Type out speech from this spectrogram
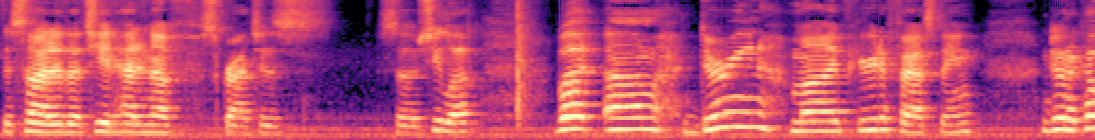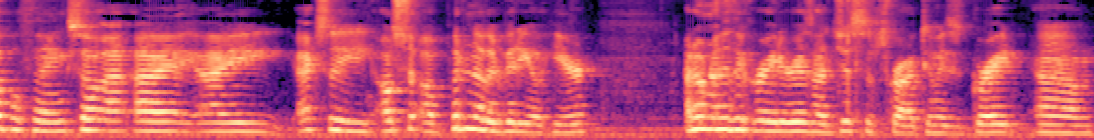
decided that she had had enough scratches, so she left. But um, during my period of fasting, I'm doing a couple things. So I, I, I actually, I'll, show, I'll put another video here. I don't know who the creator is. I just subscribed to him. He's great. Um,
